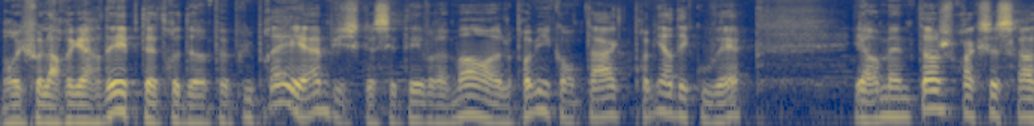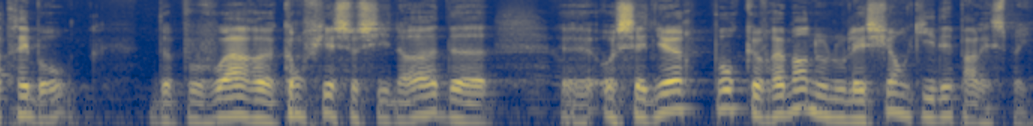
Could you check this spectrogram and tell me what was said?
bon, il faut la regarder peut-être d'un peu plus près, hein, puisque c'était vraiment le premier contact, première découverte. Et en même temps, je crois que ce sera très beau de pouvoir euh, confier ce synode au Seigneur pour que vraiment nous nous laissions guider par l'Esprit.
